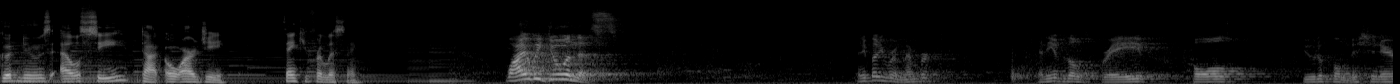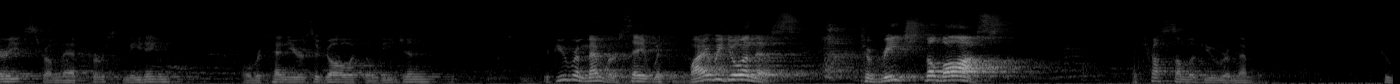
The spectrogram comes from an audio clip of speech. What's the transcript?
goodnewslc.org. Thank you for listening. Why are we doing this? Anybody remember? Any of those brave, bold, beautiful missionaries from that first meeting over 10 years ago at the Legion? If you remember, say it with me. Why are we doing this? To reach the lost. I trust some of you remember. To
